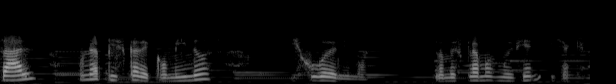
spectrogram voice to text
sal, una pizca de cominos y jugo de limón. Lo mezclamos muy bien y ya quedó.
